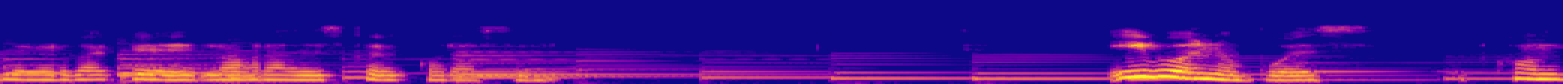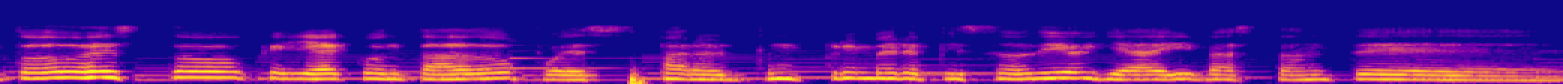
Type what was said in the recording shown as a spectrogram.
De verdad que lo agradezco de corazón. Y bueno, pues con todo esto que ya he contado, pues para el primer episodio ya hay bastante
